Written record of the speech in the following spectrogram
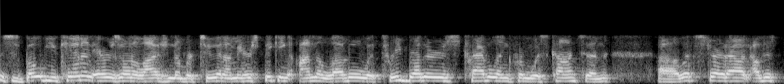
This is Bo Buchanan, Arizona Lodge number two, and I'm here speaking on the level with three brothers traveling from Wisconsin. Uh, let's start out. I'll just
